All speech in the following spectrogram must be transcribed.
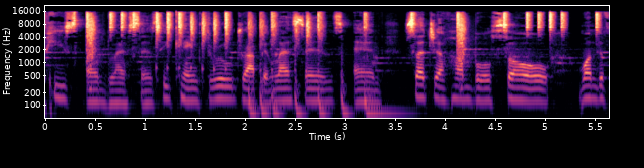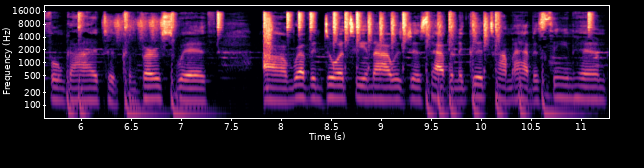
Peace and blessings. He came through dropping lessons and such a humble soul, wonderful guy to converse with um, Reverend Daughtry and I was just having a good time. I haven't seen him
